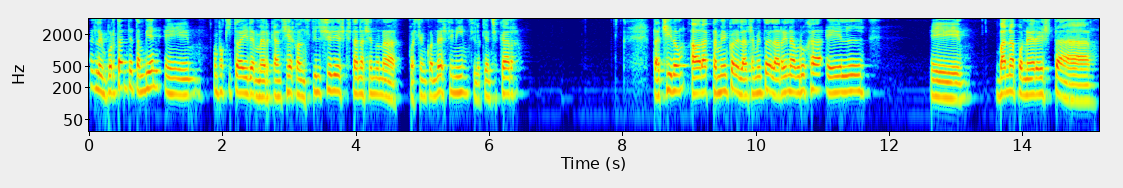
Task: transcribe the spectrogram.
Es lo importante también, eh, un poquito ahí de mercancía con Steel Series que están haciendo una cuestión con Destiny, si lo quieren checar. Está chido. Ahora también con el lanzamiento de la Reina Bruja, el, eh, van a poner esta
